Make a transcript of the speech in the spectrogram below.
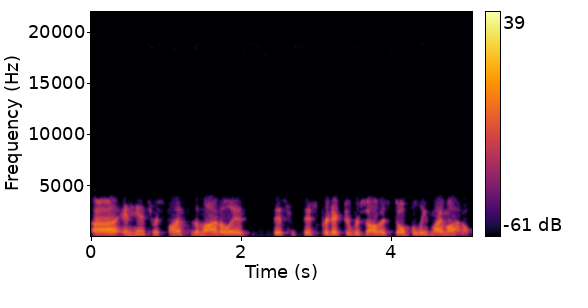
Uh, and his response to the model is this: this predictive result is don't believe my model,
